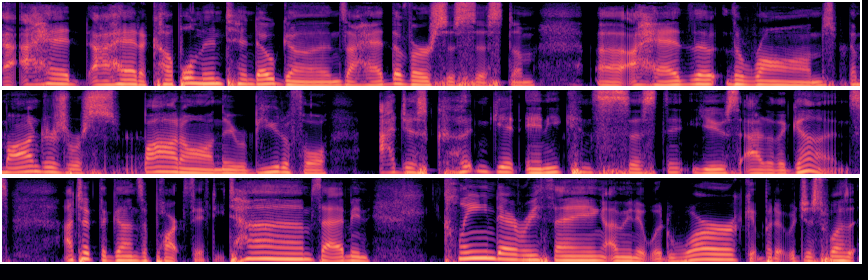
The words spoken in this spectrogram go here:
I had I had a couple Nintendo guns. I had the Versus system. Uh, I had the the ROMs. The monitors were spot on. They were beautiful. I just couldn't get any consistent use out of the guns. I took the guns apart 50 times. I mean, cleaned everything. I mean, it would work, but it just wasn't.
